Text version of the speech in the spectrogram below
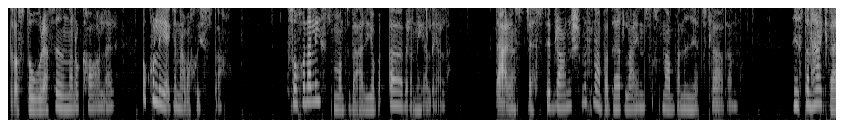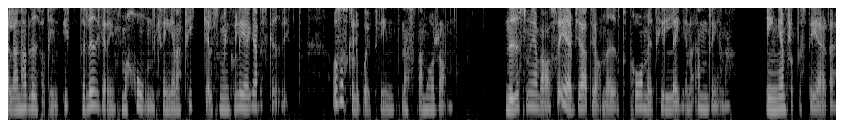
Det var stora fina lokaler och kollegorna var schyssta. Som journalist får man tyvärr jobba över en hel del. Det är en stressig bransch med snabba deadlines och snabba nyhetsflöden. Just den här kvällen hade vi fått in ytterligare information kring en artikel som min kollega hade skrivit och som skulle gå i print nästa morgon. Ny som jag var så erbjöd jag mig att ta på mig tilläggen och ändringarna. Ingen protesterade,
